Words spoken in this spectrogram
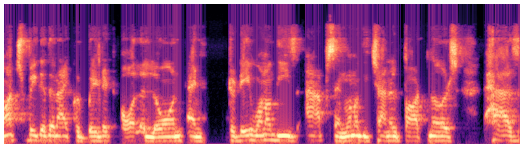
much bigger than i could build it all alone. And today one of these apps and one of the channel partners has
